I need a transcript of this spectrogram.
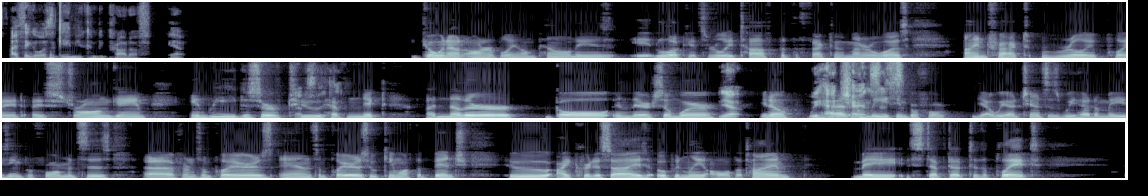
I think it was a game you can be proud of. Yeah. Going out honorably on penalties, it, look, it's really tough, but the fact of the matter was, Eintracht really played a strong game, and we deserve to Absolutely. have nicked another goal in there somewhere. Yeah, you know, we, we had, had chances. amazing performance yeah, we had chances. We had amazing performances uh, from some players and some players who came off the bench who I criticize openly all the time. May stepped up to the plate.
